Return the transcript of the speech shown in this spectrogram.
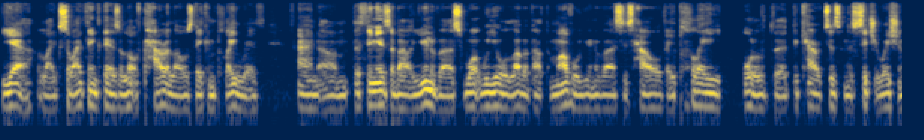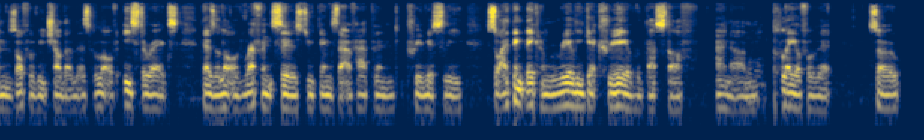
yeah, like so. I think there's a lot of parallels they can play with. And um, the thing is about universe, what we all love about the Marvel universe is how they play all of the, the characters and the situations off of each other. There's a lot of Easter eggs. There's a lot of references to things that have happened previously. So I think they can really get creative with that stuff and um, mm-hmm. play off of it. So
